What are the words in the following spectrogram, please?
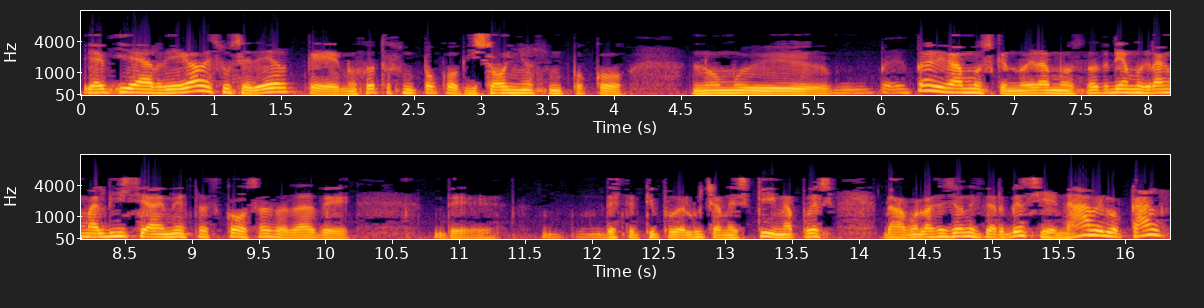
Y, y llegaba a suceder que nosotros un poco bisoños, un poco no muy, pero digamos que no éramos, no teníamos gran malicia en estas cosas, ¿verdad? De, de, de este tipo de lucha mezquina, pues dábamos las sesiones y de repente llenaba el local,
